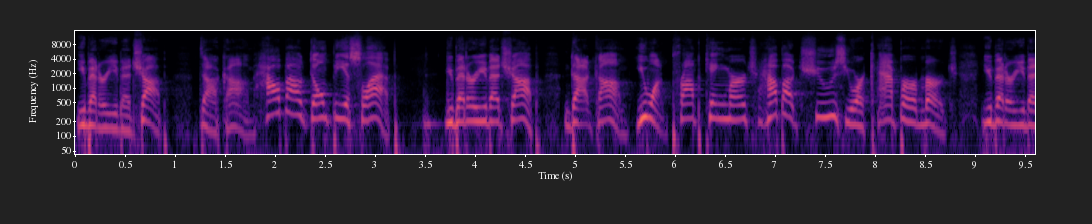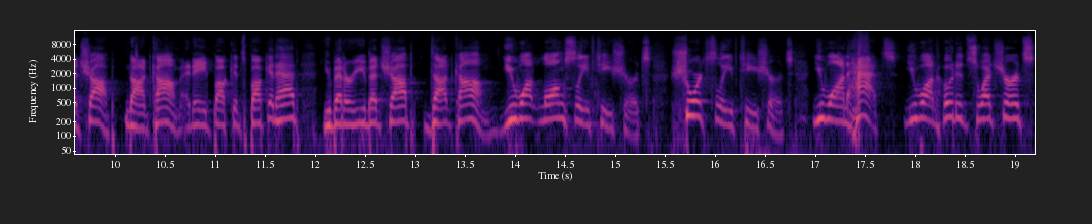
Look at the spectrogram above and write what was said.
You Better You. How about Don't Be a Slap? You Better You want Prop King merch? How about choose your capper merch? You better you bet shop.com. At 8 buckets bucket hat, you better you bet shop.com. You want long sleeve t-shirts, short sleeve t-shirts. You want hats, you want hooded sweatshirts,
